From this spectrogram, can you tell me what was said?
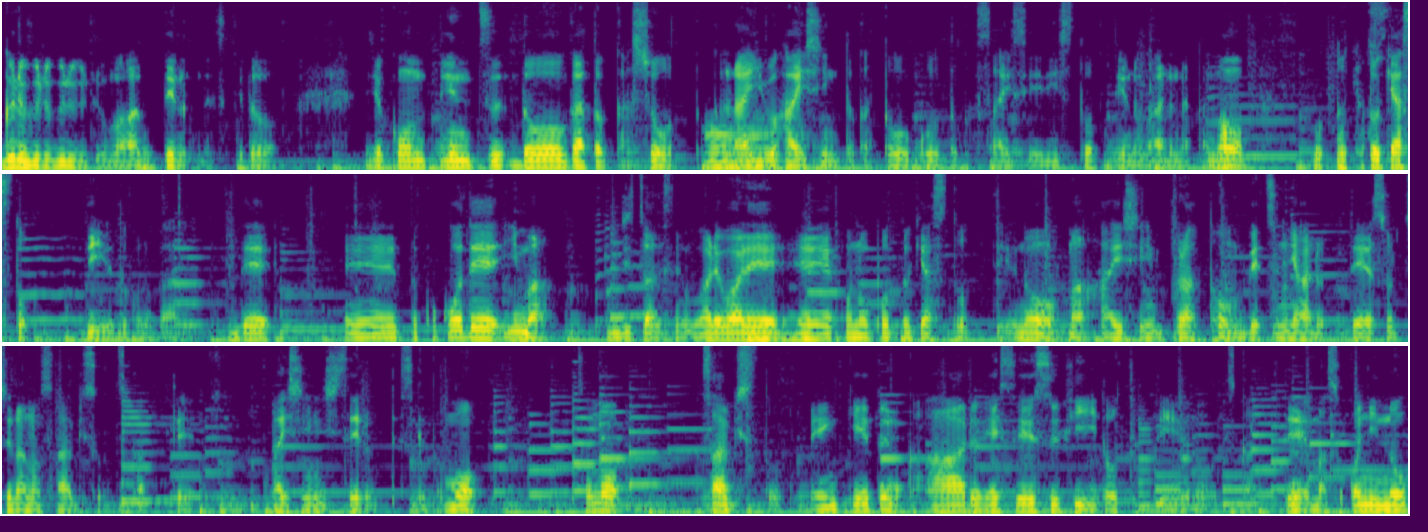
ぐるぐるぐるぐる回ってるんですけど、一応コンテンツ、動画とかショーとかライブ配信とか投稿とか再生リストっていうのがある中の、ポッドキャストっていうところがある。で、えー、とここで今、実はですね、我々、えーこのポッドキャストっていうのを、まあ、配信プラットフォーム別にあるので、そちらのサービスを使って配信してるんですけども、そのサービスと連携というのか、RSS フィードっていうのを使って、まあ、そこにの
